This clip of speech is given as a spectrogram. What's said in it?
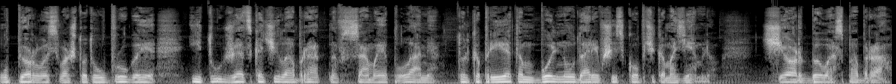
уперлась во что-то упругое и тут же отскочила обратно в самое пламя, только при этом больно ударившись копчиком о землю. «Черт бы вас побрал!»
